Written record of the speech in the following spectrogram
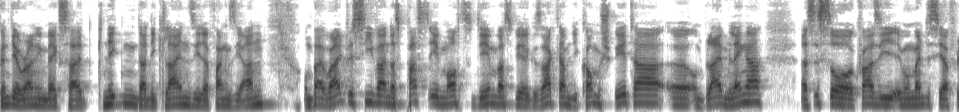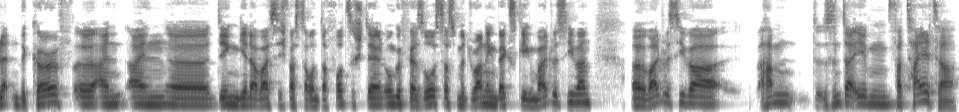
könnt ihr Running Backs halt knicken, da die Kleinen sie, da fangen sie an. Und bei Wide Receivern, das passt eben auch zu dem, was wir gesagt haben, die kommen später äh, und bleiben länger. Das ist so quasi, im Moment ist ja Flatten the Curve äh, ein, ein äh, Ding, jeder weiß sich was darunter vorzustellen. Ungefähr so ist das mit Running Backs gegen Wide Receivern. Äh, Wide Receiver haben, sind da eben verteilter.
